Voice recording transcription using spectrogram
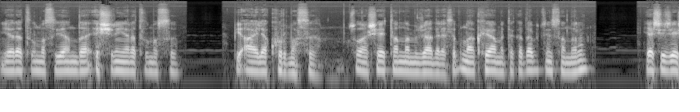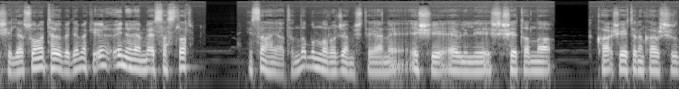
yaratılması yanında eşinin yaratılması, bir aile kurması, sonra şeytanla mücadelesi bunlar kıyamete kadar bütün insanların yaşayacağı şeyler. Sonra tövbe demek ki en, en önemli esaslar insan hayatında bunlar hocam işte yani eşi, evliliği, işte şeytanla şeytanın karşı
